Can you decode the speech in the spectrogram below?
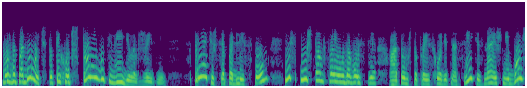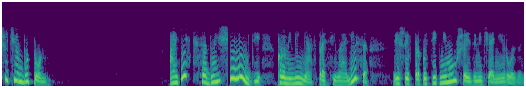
«Можно подумать, что ты хоть что-нибудь видела в жизни. Спрячешься под листом и спишь там в свое удовольствие, а о том, что происходит на свете, знаешь не больше, чем бутон». «А есть в саду еще люди, кроме меня?» — спросила Алиса, — решив пропустить мимо ушей замечание Розы.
